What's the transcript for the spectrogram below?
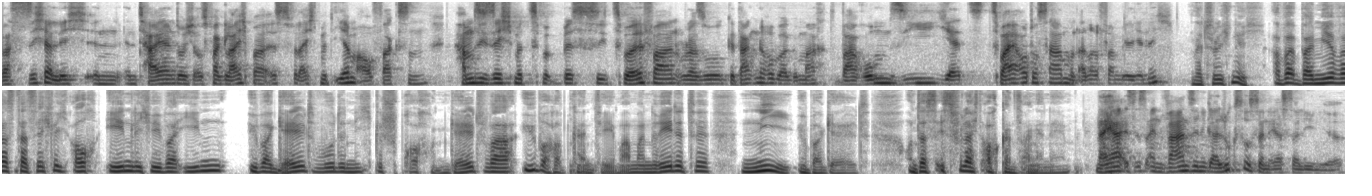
was sicherlich in, in Teilen durchaus vergleichbar ist, vielleicht mit ihrem Aufwachsen. Haben Sie sich mit, bis Sie zwölf waren oder so Gedanken darüber gemacht, warum Sie jetzt zwei Autos haben und andere Familien nicht? Natürlich nicht. Aber bei mir war es tatsächlich auch ähnlich wie bei Ihnen über Geld wurde nicht gesprochen. Geld war überhaupt kein Thema. Man redete nie über Geld. Und das ist vielleicht auch ganz angenehm. Naja, es ist ein wahnsinniger Luxus in erster Linie.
